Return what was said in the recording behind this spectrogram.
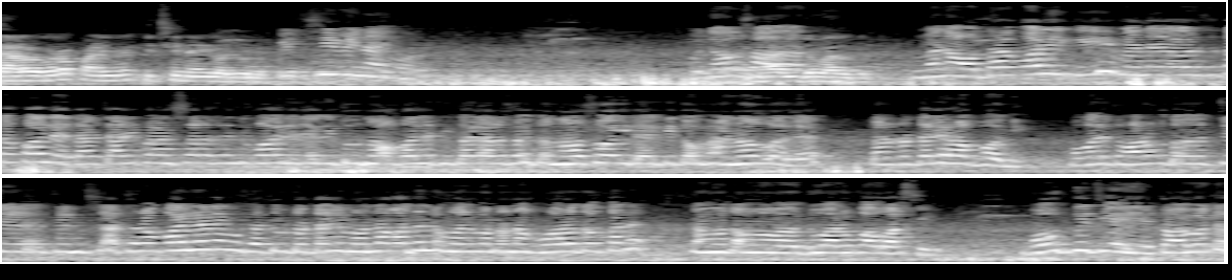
ଚାଳ ଘର ପାଣି କିଛି ନାହିଁ ଗରିବ ଲୋକ କିଛି ବି ନାହିଁ ମାନେ ଅଧା କରିକି ମାନେ ସେଟା କଲେ ତାର ଚାରି ପାଞ୍ଚ ଥର ସେମିତି କହିଲେ ଯେ କି ତୁ ନ ଗଲେ ଠିକାଦାର ସହିତ ନ ଶୋଇଲେ କି ତୋ ନ ଗଲେ ତୋର ଟୋଟାଲି ହବନି মগজে ধরক ଏଥର କହିଲେଣି ମୁଁ ସେଠୁ ଟୋଟାଲି ମନା କରିଦେଲି ମୋର ମୋର ନା ଘର ଦରକାର ନା ମୁଁ ତମ ଦୁଆରକୁ ଆଉ ଆସିବି ବହୁତ କିଛି ହେଇଛି ତମେ ମତେ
